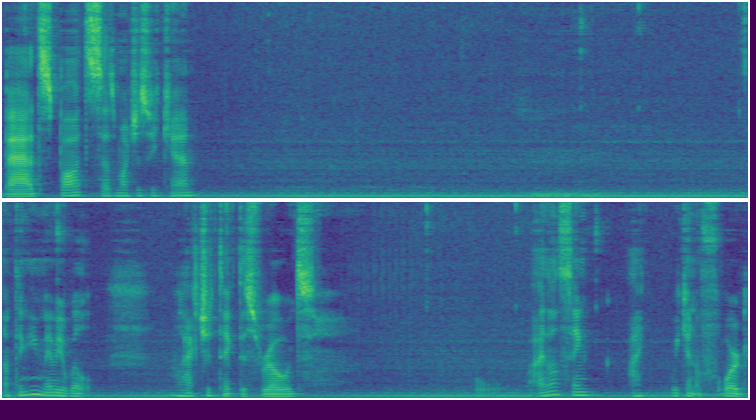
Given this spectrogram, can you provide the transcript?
bad spots as much as we can. Hmm. I'm thinking maybe we'll we'll actually take this road. I don't think I we can afford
